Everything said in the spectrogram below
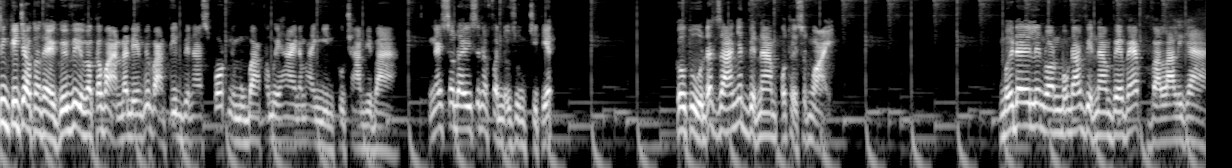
Xin kính chào toàn thể quý vị và các bạn đã đến với bản tin Vietnam Sport ngày 3 tháng 12 năm 2023. Ngay sau đây sẽ là phần nội dung chi tiết. Cầu thủ đắt giá nhất Việt Nam có thể xuất ngoại. Mới đây, Liên đoàn bóng đá Việt Nam VFF và La Liga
